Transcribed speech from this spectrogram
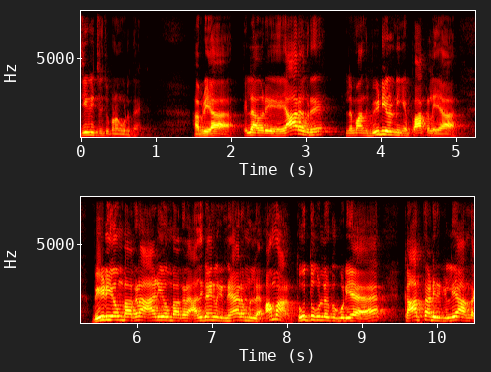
ஜிஹெச் வச்சு பணம் கொடுத்தேன். அப்படியா? இல்லை அவர் யார் அவர்? இல்லைம்மா அந்த வீடியோவில் நீங்கள் பார்க்கலையா? வீடியோவும் பார்க்கல ஆடியோவும் பார்க்கல. அதுக்கு எங்களுக்கு நேரம் இல்லை. ஆமாம் தூத்துக்குடியில் இருக்கக்கூடிய காத்தாடி இருக்கு இல்லையா? அந்த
